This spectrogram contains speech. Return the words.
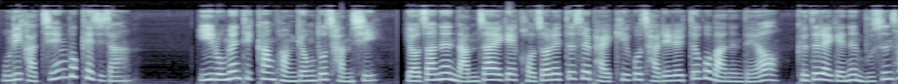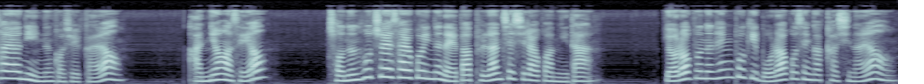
우리 같이 행복해지자. 이 로맨틱한 광경도 잠시 여자는 남자에게 거절의 뜻을 밝히고 자리를 뜨고 마는데요. 그들에게는 무슨 사연이 있는 것일까요? 안녕하세요. 저는 호주에 살고 있는 에바 블란쳇이라고 합니다. 여러분은 행복이 뭐라고 생각하시나요?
